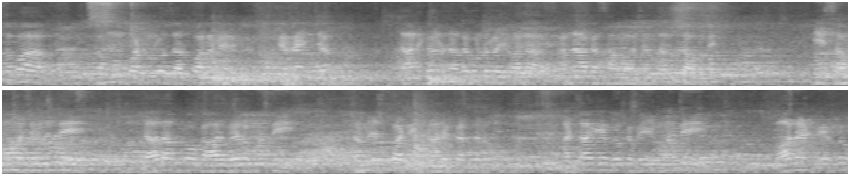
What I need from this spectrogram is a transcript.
సభ ఖమ్మం పట్టణంలో జరపాలని నిర్ణయించాం. దానికన్నా నల్లగొండలో ఇవాళ అన్నాక సమావేశం జరుగుతూ ఉంది. ఈ సమావేశం నుండి దాదాపు ఒక ఆరు వేల మంది కమ్యూనిస్ట్ పార్టీ కార్యకర్తలు అట్లాగే ఒక వెయ్యి మంది వాలంటీర్లు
